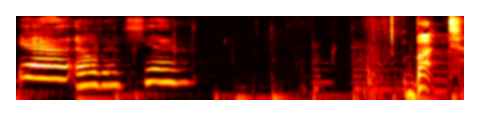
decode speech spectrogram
Yeah, Elvis, yeah. But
